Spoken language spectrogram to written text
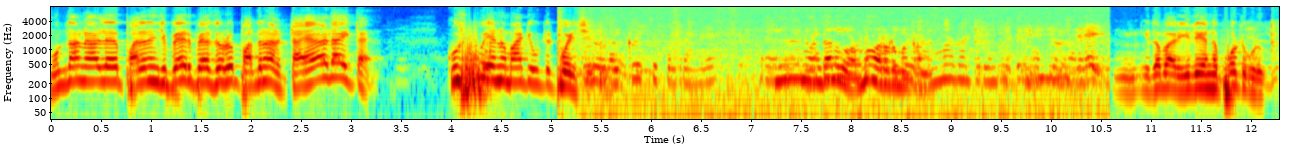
முந்தா நாள் பதினஞ்சு பேர் பேசுகிறோம் பதினாறு டயர்டாயிட்டேன் குஷ்பு என்னை மாட்டி விட்டுட்டு போயிடுச்சு. இதை பாரு இது என்ன போட்டு கொடுக்குது.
